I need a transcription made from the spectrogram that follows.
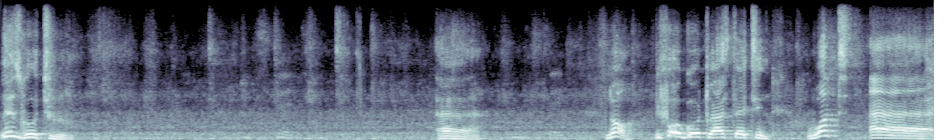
Let's go to Acts 13. uh, no before we go to Acts 13. What uh,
